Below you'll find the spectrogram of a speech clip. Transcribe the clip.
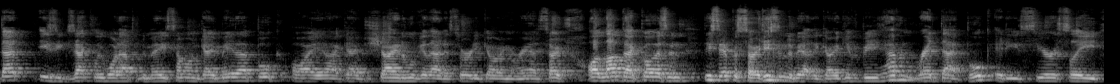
that is exactly what happened to me. Someone gave me that book. I uh, gave to Shane, and look at that, it's already going around. So I love that, guys. And this episode isn't about the Go Giver, but if you haven't read that book, it is seriously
